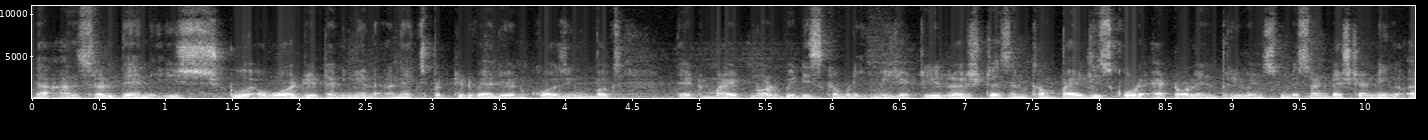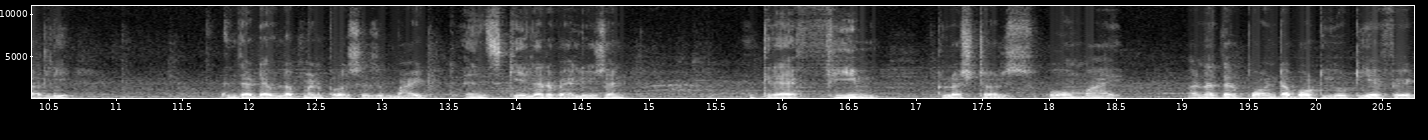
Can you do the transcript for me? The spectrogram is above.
The answer then is to avoid returning an unexpected value and causing bugs that might not be discovered immediately. Rust doesn't compile this code at all and prevents misunderstanding early in the development process. Byte and scalar values and grapheme clusters. Oh my. Another point about utf-8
